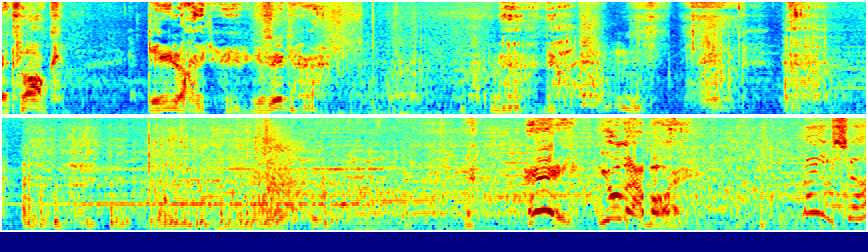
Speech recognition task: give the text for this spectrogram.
o'clock. Daylight, is it? Hey, you there, boy. Me, sir?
